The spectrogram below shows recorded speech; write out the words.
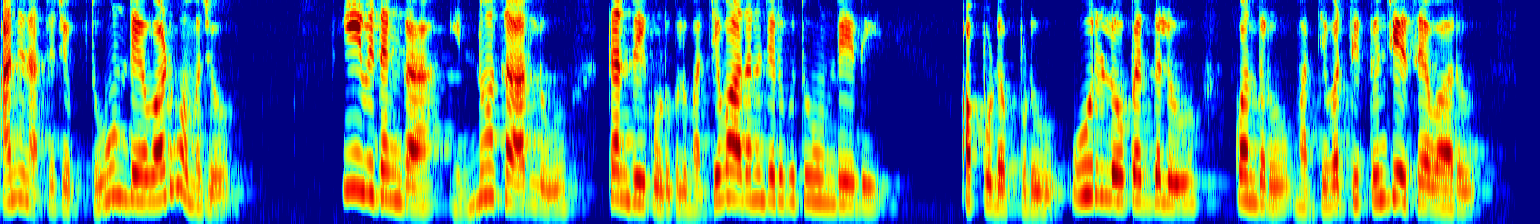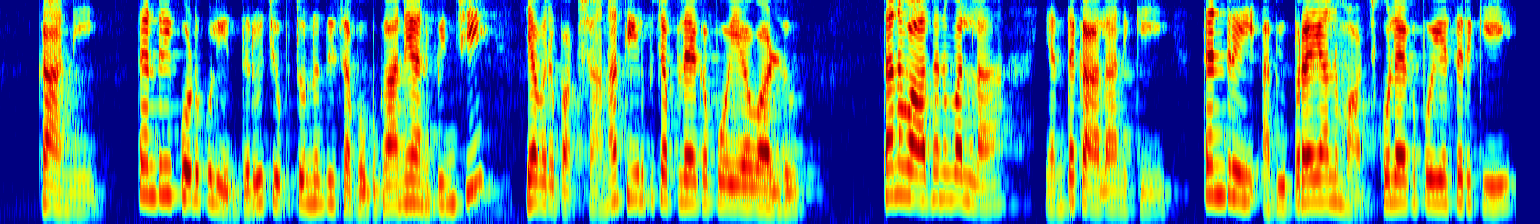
అని నచ్చ చెప్తూ ఉండేవాడు వమజో. ఈ విధంగా ఎన్నోసార్లు తండ్రి కొడుకుల మధ్య వాదన జరుగుతూ ఉండేది. అప్పుడప్పుడు ఊరిలో పెద్దలు కొందరు మధ్యవర్తిత్వం చేసేవారు. కానీ తండ్రి కొడుకులు ఇద్దరూ చెబుతున్నది సబబుగానే అనిపించి ఎవరి పక్షాన తీర్పు చెప్పలేకపోయేవాళ్ళు. తన వాదన వల్ల ఎంతకాలానికి తండ్రి అభిప్రాయాలను మార్చుకోలేకపోయేసరికి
